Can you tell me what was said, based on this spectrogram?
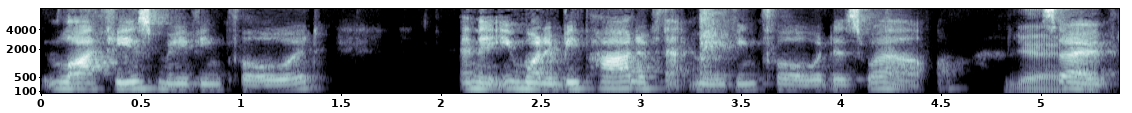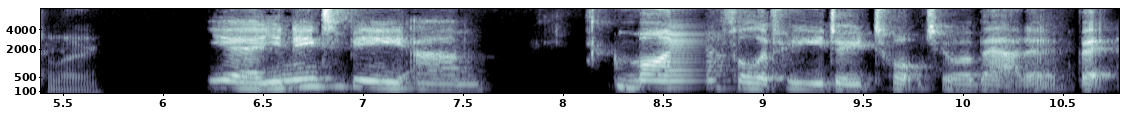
life is moving forward and that you want to be part of that moving forward as well. Yeah, so, definitely. Yeah, you need to be um, mindful of who you do talk to about it. But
